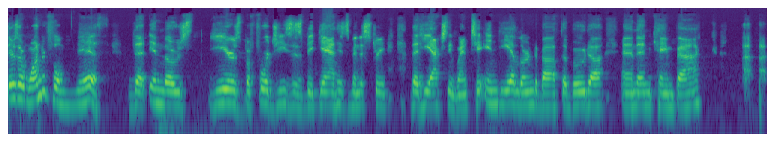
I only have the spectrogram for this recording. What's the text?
There's a wonderful myth that in those years before Jesus began his ministry, that he actually went to India, learned about the Buddha, and then came back. Uh,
